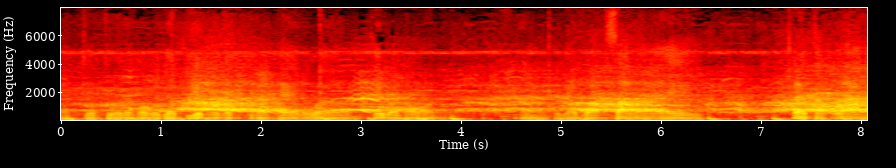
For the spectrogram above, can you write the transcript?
การเตรียมตัวต้องบอกว่ายอดเยี่ยมเลยครับกุมารแพ้หรือว่าเทวานอนพยายามวางซ้ายแต่ตัดล่าง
